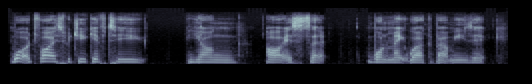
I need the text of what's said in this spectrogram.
What advice would you give to young artists that want to make work about music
